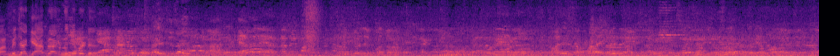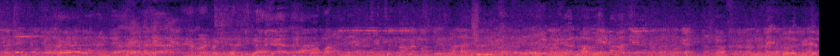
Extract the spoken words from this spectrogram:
పంపించా గ్యాప్ రాక నుంచి పెట్టు. గ్యాప్ ভিডিও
